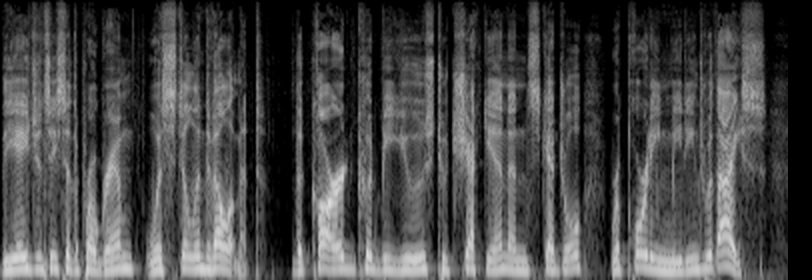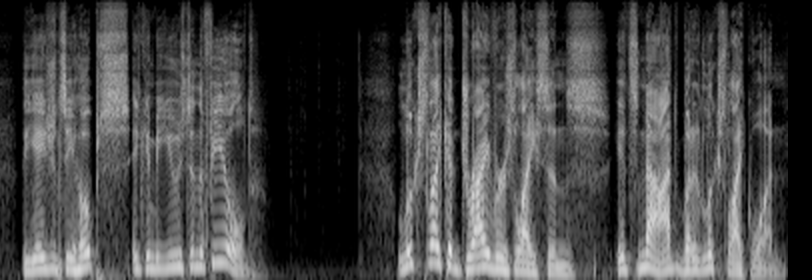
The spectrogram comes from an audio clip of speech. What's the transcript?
The agency said the program was still in development. The card could be used to check in and schedule reporting meetings with ICE. The agency hopes it can be used in the field. Looks like a driver's license. It's not, but it looks like one.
